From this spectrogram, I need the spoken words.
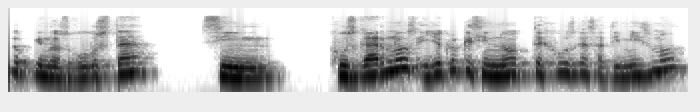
lo que nos gusta sin juzgarnos. Y yo creo que si no te juzgas a ti mismo,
